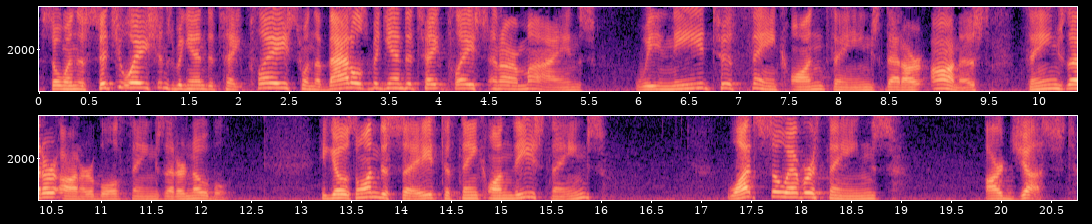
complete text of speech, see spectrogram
So when the situations begin to take place, when the battles begin to take place in our minds, we need to think on things that are honest things that are honorable, things that are noble. He goes on to say to think on these things whatsoever things are just.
